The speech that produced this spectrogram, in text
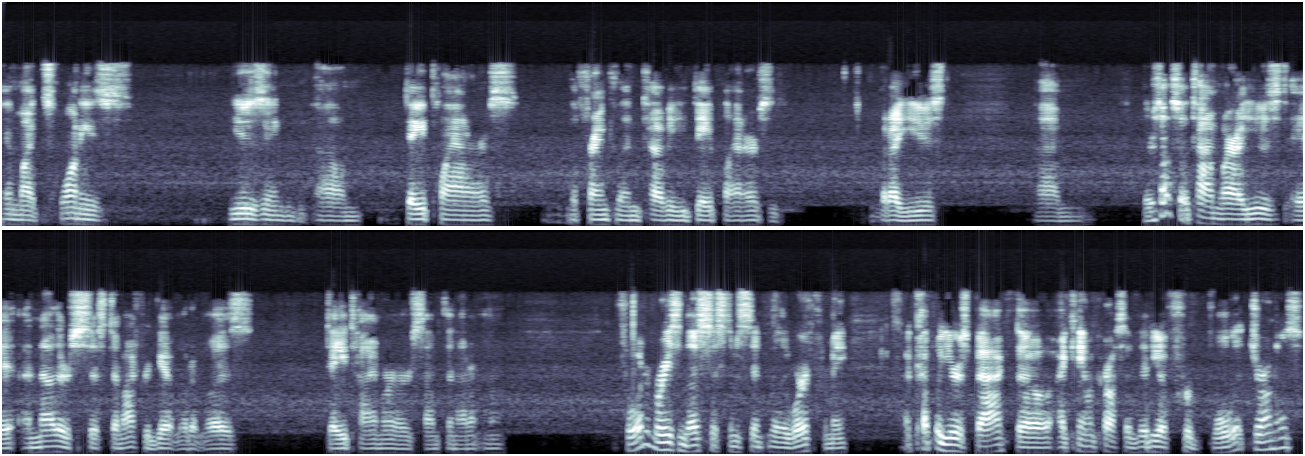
in my 20s using um, day planners, the Franklin Covey day planners, but I used um, There's also a time where I used a, another system. I forget what it was, Daytimer or something. I don't know. For whatever reason, those systems didn't really work for me. A couple years back, though, I came across a video for bullet journals,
